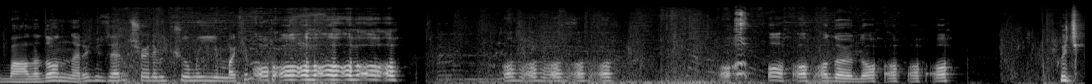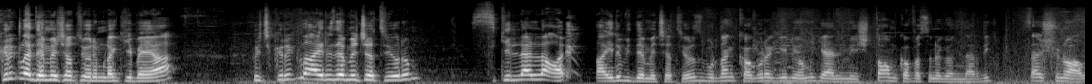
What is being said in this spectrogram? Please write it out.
Bağladı onları güzel. Şöyle bir Q'mu yiyeyim bakayım. Oh oh oh oh oh oh oh. Oh oh oh oh oh. Oh oh oh o da öldü. Oh oh oh oh. Hıçkırıkla demeç atıyorum rakibe ya. Hıçkırıkla ayrı demeç atıyorum. Skill'lerle a- ayrı bir demeç atıyoruz. Buradan Kagura geliyor mu? Gelmiş. Tam kafasına gönderdik. Sen şunu al.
